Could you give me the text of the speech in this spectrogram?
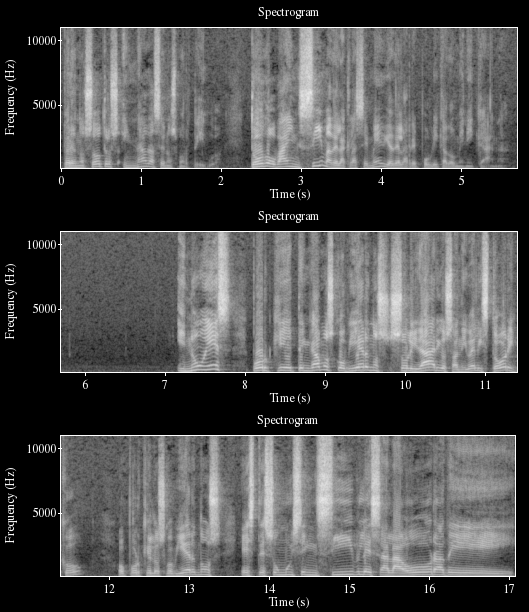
Pero nosotros en nada se nos mortigua. Todo va encima de la clase media de la República Dominicana. Y no es porque tengamos gobiernos solidarios a nivel histórico o porque los gobiernos este, son muy sensibles a la hora de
